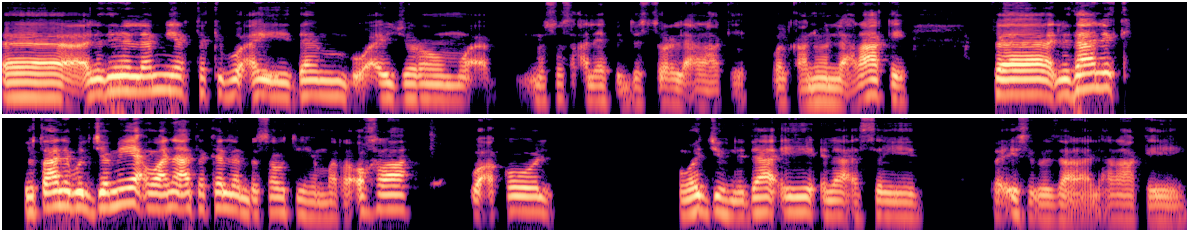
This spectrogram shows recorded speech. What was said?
آه، الذين لم يرتكبوا أي ذنب وأي جرم نصوص عليه في الدستور العراقي والقانون العراقي. فلذلك يطالب الجميع وأنا أتكلم بصوتهم مرة أخرى وأقول أوجه ندائي إلى السيد رئيس الوزراء العراقي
